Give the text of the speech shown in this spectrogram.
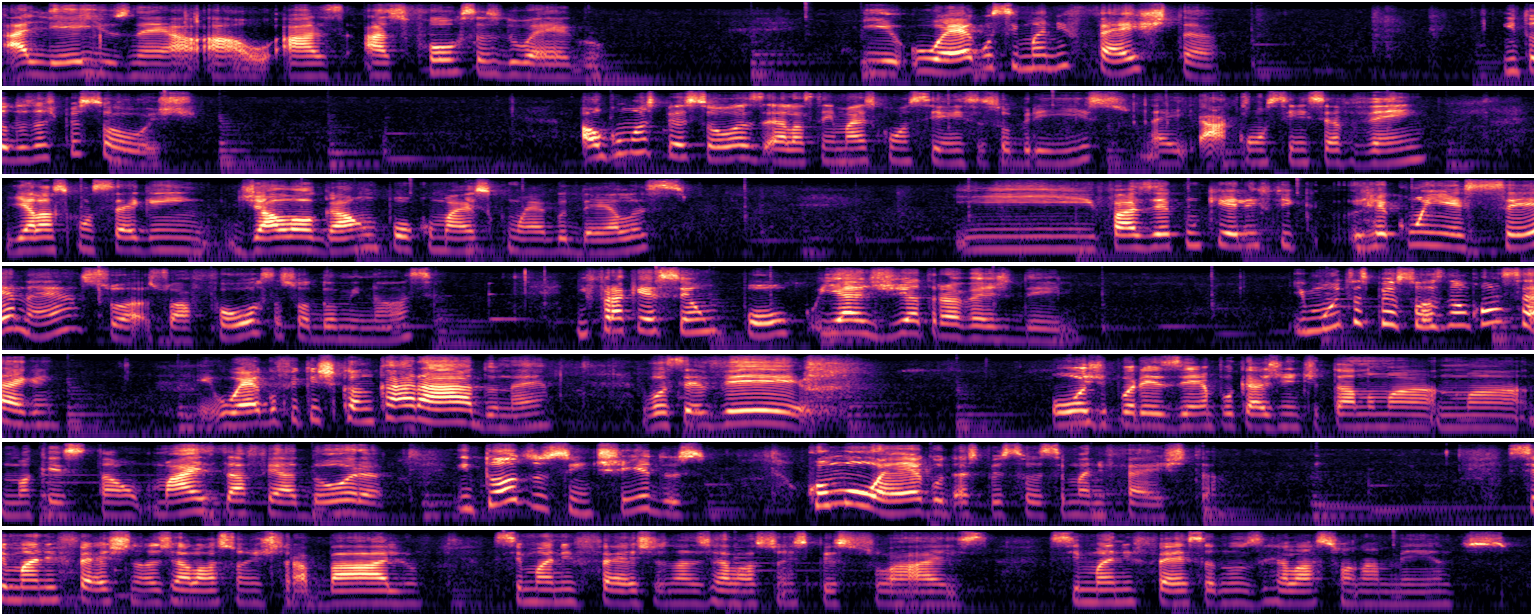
alheios né, às, às forças do ego. E o ego se manifesta em todas as pessoas. Algumas pessoas elas têm mais consciência sobre isso, né? A consciência vem e elas conseguem dialogar um pouco mais com o ego delas e fazer com que ele fique reconhecer, né, sua sua força, sua dominância, enfraquecer um pouco e agir através dele. E muitas pessoas não conseguem. O ego fica escancarado, né? Você vê Hoje, por exemplo, que a gente está numa, numa, numa questão mais desafiadora em todos os sentidos, como o ego das pessoas se manifesta? Se manifesta nas relações de trabalho, se manifesta nas relações pessoais, se manifesta nos relacionamentos.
